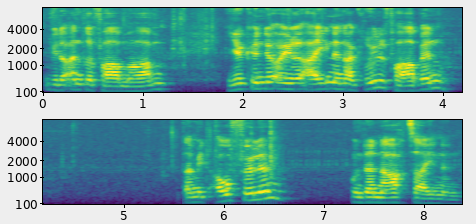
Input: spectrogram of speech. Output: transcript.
wieder andere Farben haben. Hier könnt ihr eure eigenen Acrylfarben damit auffüllen und dann nachzeichnen.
